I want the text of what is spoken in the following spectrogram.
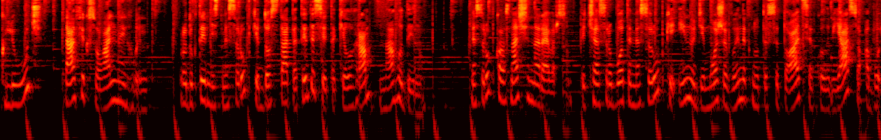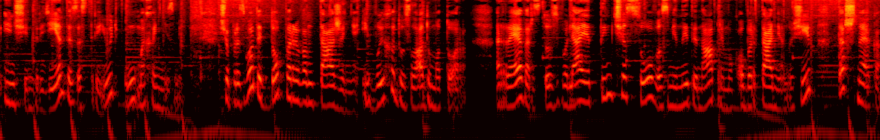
ключ та фіксувальний гвинт. Продуктивність м'ясорубки до 150 кг на годину. М'ясорубка оснащена реверсом. Під час роботи м'ясорубки іноді може виникнути ситуація, коли м'ясо або інші інгредієнти застріють у механізмі, що призводить до перевантаження і виходу з ладу мотора. Реверс дозволяє тимчасово змінити напрямок обертання ножів та шнека,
